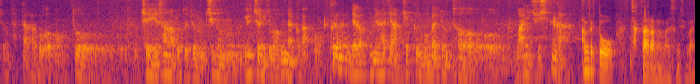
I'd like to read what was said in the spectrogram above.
좀 답답하고 또 제 예상하고도 좀 지금 일정이 좀 어긋날 것 같고 그러면 내가 고민하지 않게끔 뭔가 좀 더 많이 주시든가 300도 작다라는 말씀이신가요?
